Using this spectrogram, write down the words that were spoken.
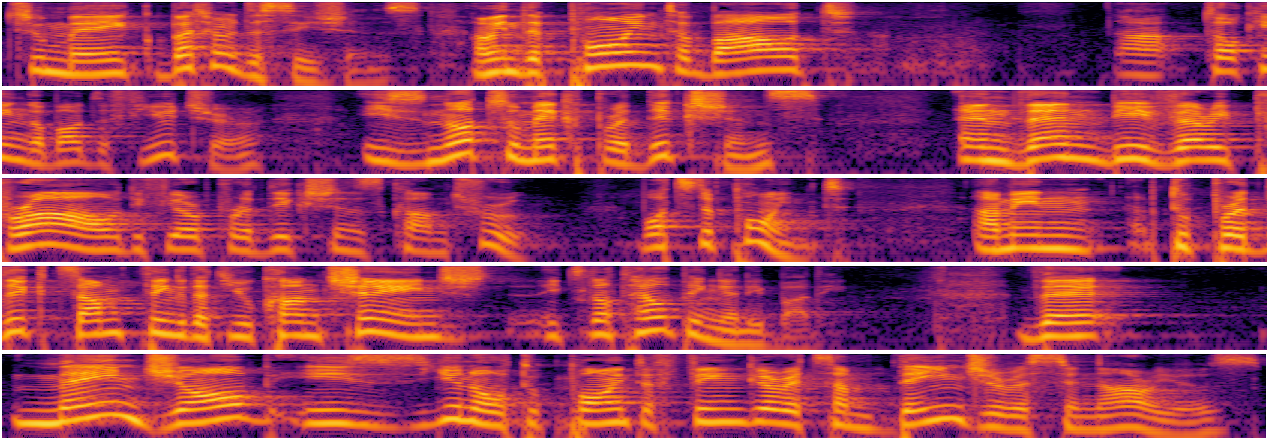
to make better decisions. I mean, the point about uh, talking about the future is not to make predictions and then be very proud if your predictions come true. What's the point? I mean, to predict something that you can't change, it's not helping anybody. The main job is, you know, to point a finger at some dangerous scenarios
